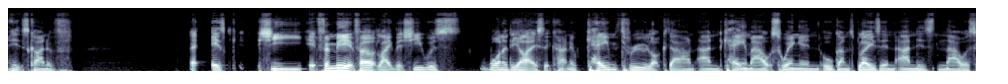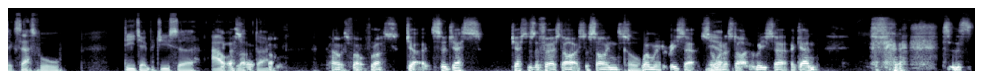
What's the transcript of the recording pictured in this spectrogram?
it's kind of, uh, it's, she, it, for me, it felt like that she was one of the artists that kind of came through lockdown and came out swinging, all guns blazing, and is now a successful DJ producer out of how it lockdown. How it's felt for us. So Jess, Jess was the first artist I signed Cool. when we were at Reset. So Yeah. when I started Reset again, so this,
